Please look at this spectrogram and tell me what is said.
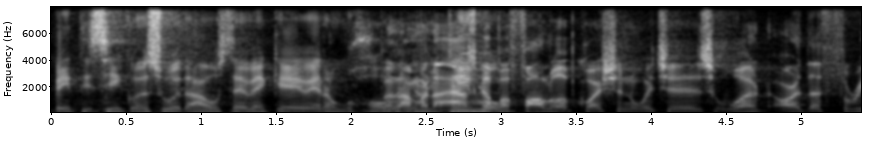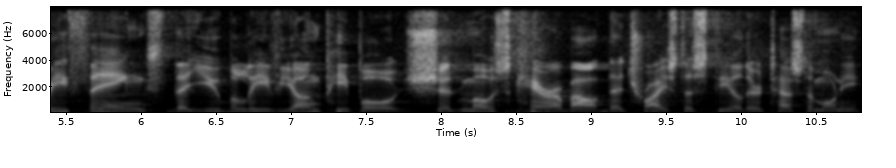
25 de su edad, usted ve que era un joven But I'm going to ask up a follow-up question, which is, what are the three things that you believe young people should most care about that tries to steal their testimony?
